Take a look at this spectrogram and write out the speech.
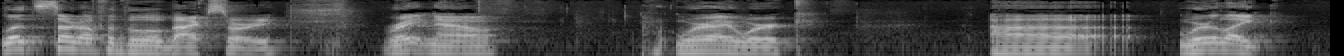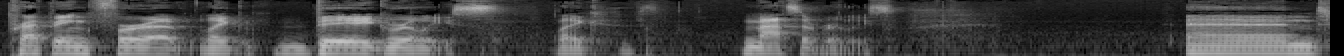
let's start off with a little backstory. Right now, where I work, uh, we're like prepping for a like big release, like massive release. And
